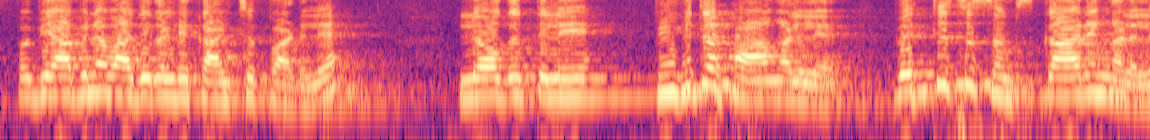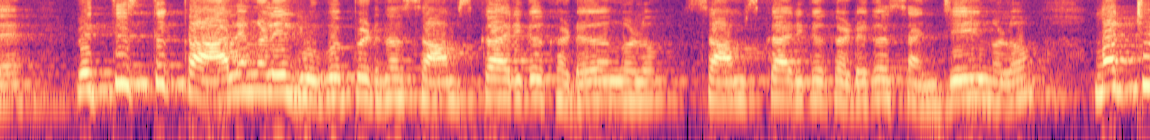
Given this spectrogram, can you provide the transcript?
അപ്പോൾ വ്യാപനവാദികളുടെ കാഴ്ചപ്പാടിൽ ലോകത്തിലെ വിവിധ ഭാഗങ്ങളിലെ വ്യത്യസ്ത സംസ്കാരങ്ങളിലെ വ്യത്യസ്ത കാലങ്ങളിൽ രൂപപ്പെടുന്ന സാംസ്കാരിക ഘടകങ്ങളും സാംസ്കാരിക ഘടക സഞ്ചയങ്ങളും മറ്റു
